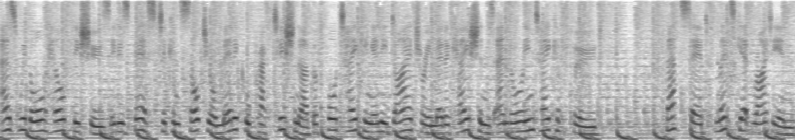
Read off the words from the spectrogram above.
As with all health issues it is best to consult your medical practitioner before taking any dietary medications and or intake of food. That said, let's get right in.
